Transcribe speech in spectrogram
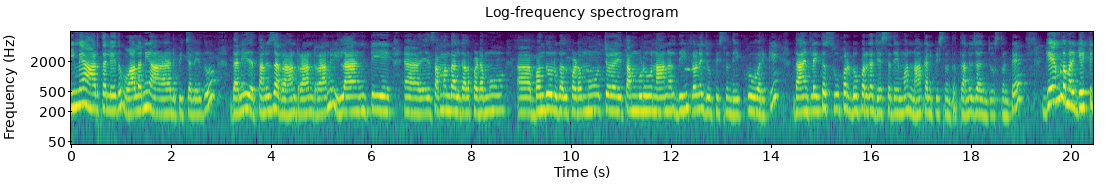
ఈమె ఆడతలేదు వాళ్ళని ఆడిపించలేదు. దాని తనుజ రాను రాను రాను ఇలాంటి సంబంధాలు కలపడము బంధువులు కలపడము తమ్ముడు నాన్నలు దీంట్లోనే చూపిస్తుంది ఎక్కువ వరకు. దాంట్లో అయితే సూపర్ డూపర్గా చేస్తుందేమో అని నాకు అనిపిస్తుంది తనుజాని చూస్తుంటే. గేమ్లో మరి గట్టి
